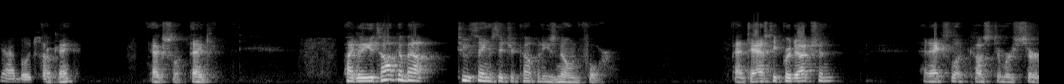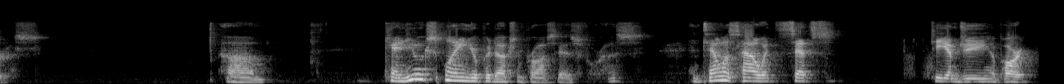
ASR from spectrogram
yeah, I believe so. Okay. Excellent. Thank you. Michael, you talk about two things that your company is known for fantastic production and excellent customer service. Um, can you explain your production process for us and tell us how it sets TMG apart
